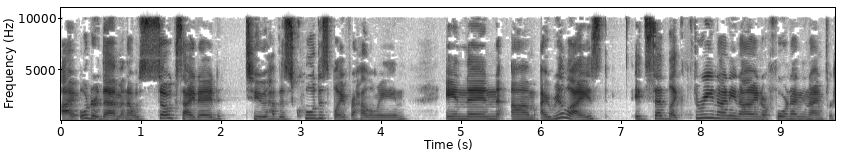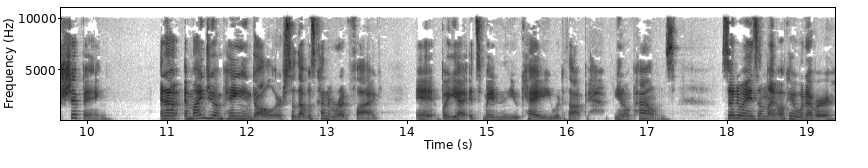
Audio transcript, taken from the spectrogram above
I ordered them and I was so excited to have this cool display for Halloween. And then um, I realized it said like $3.99 or $4.99 for shipping. And, I, and mind you, I'm paying in dollars, so that was kind of a red flag. It, but yeah, it's made in the UK. You would have thought, you know, pounds. So, anyways, I'm like, okay, whatever.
